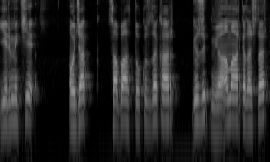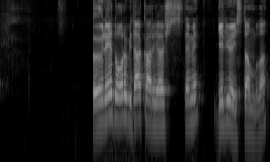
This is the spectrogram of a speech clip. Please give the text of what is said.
22 Ocak sabah 9'da kar gözükmüyor ama arkadaşlar öğleye doğru bir daha kar yağış sistemi geliyor İstanbul'a.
